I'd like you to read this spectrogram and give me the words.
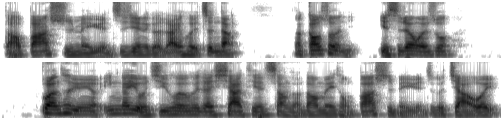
到八十美元之间的一个来回震荡。那高盛也是认为说。布兰特原油应该有机会会在夏天上涨到每桶八十美元这个价位。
